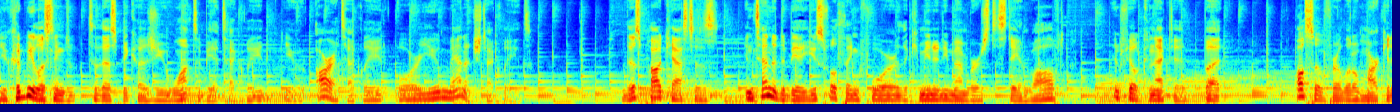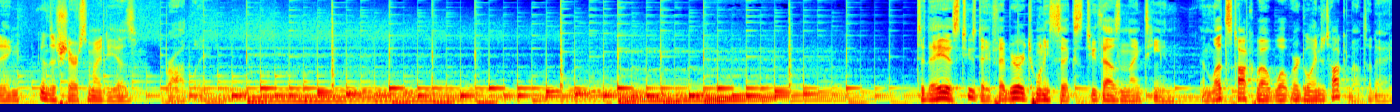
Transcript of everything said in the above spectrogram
You could be listening to this because you want to be a tech lead, you are a tech lead, or you manage tech leads. This podcast is intended to be a useful thing for the community members to stay involved and feel connected, but also for a little marketing and to share some ideas broadly. Today is Tuesday, February 26, 2019, and let's talk about what we're going to talk about today.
